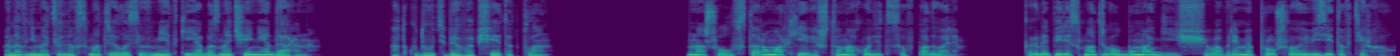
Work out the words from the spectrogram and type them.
Она внимательно всмотрелась в метки и обозначения Даррена. «Откуда у тебя вообще этот план?» Нашел в старом архиве, что находится в подвале, когда пересматривал бумаги еще во время прошлого визита в Тирхал.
